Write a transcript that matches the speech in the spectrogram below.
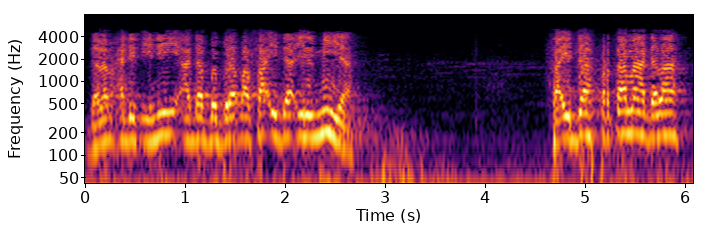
dalam hadis ini ada beberapa faidah ilmiah. Faidah pertama adalah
